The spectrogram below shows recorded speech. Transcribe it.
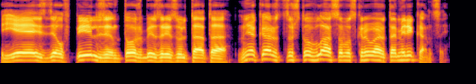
Ездил в Пильзен, тоже без результата. Мне кажется, что Власова скрывают американцы».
